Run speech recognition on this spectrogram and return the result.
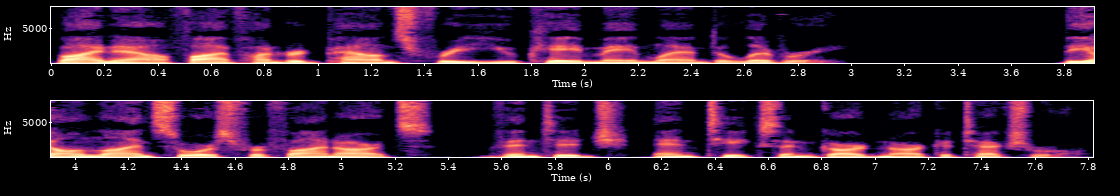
Buy now £500 free UK mainland delivery. The online source for fine arts, vintage, antiques, and garden architectural.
